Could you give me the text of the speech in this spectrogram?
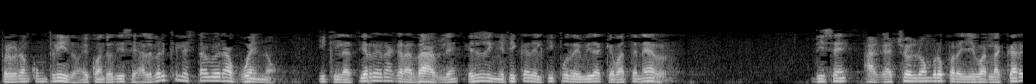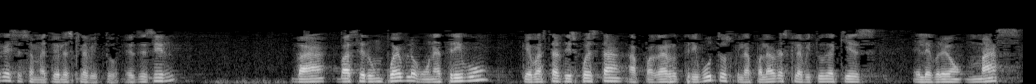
Pero era un cumplido. Y cuando dice, al ver que el establo era bueno y que la tierra era agradable, eso significa del tipo de vida que va a tener. Dice, agachó el hombro para llevar la carga y se sometió a la esclavitud. Es decir, va, va a ser un pueblo, una tribu que va a estar dispuesta a pagar tributos, que la palabra esclavitud aquí es el hebreo más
